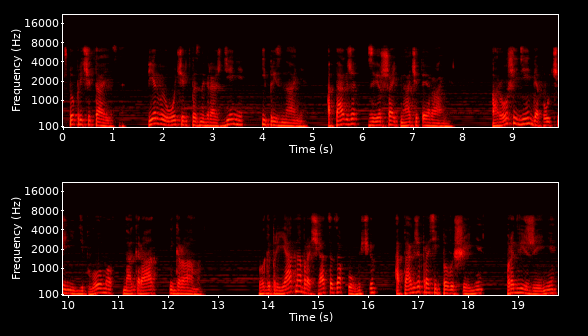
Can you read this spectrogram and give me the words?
что причитается, в первую очередь вознаграждение и признание, а также завершать начатое ранее. Хороший день для получения дипломов, наград и грамот. Благоприятно обращаться за помощью, а также просить повышения продвижение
